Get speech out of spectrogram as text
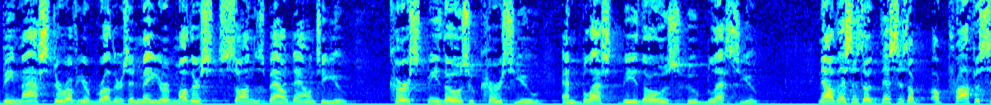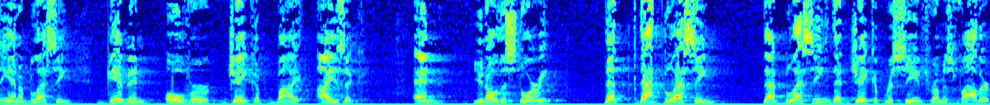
Be master of your brothers and may your mother's sons bow down to you. Cursed be those who curse you and blessed be those who bless you. Now this is a, this is a, a prophecy and a blessing given over Jacob by Isaac. And you know the story? That that blessing, that blessing that Jacob received from his father,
